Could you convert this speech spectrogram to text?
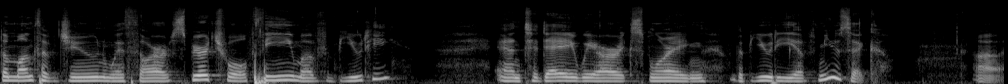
the month of June with our spiritual theme of beauty. And today we are exploring the beauty of music uh,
